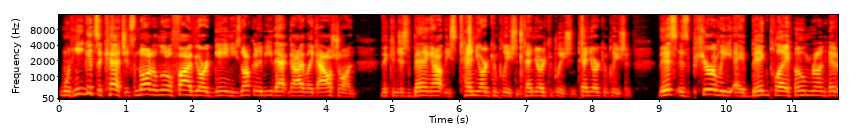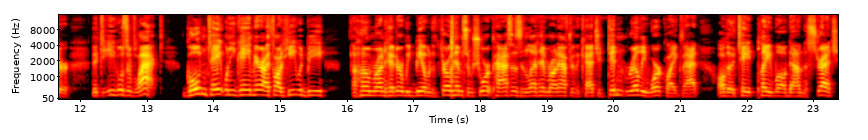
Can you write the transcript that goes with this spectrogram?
When he gets a catch, it's not a little five yard gain. He's not going to be that guy like Alshon that can just bang out these 10 yard completion, 10 yard completion, 10 yard completion. This is purely a big play home run hitter that the Eagles have lacked. Golden Tate, when he came here, I thought he would be a home run hitter. We'd be able to throw him some short passes and let him run after the catch. It didn't really work like that, although Tate played well down the stretch.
